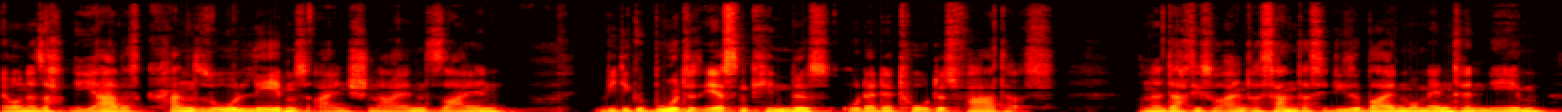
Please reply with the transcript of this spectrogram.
Ja, und dann sagten die, ja, das kann so lebenseinschneidend sein, wie die Geburt des ersten Kindes oder der Tod des Vaters. Und dann dachte ich so ah, interessant, dass sie diese beiden Momente nehmen,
